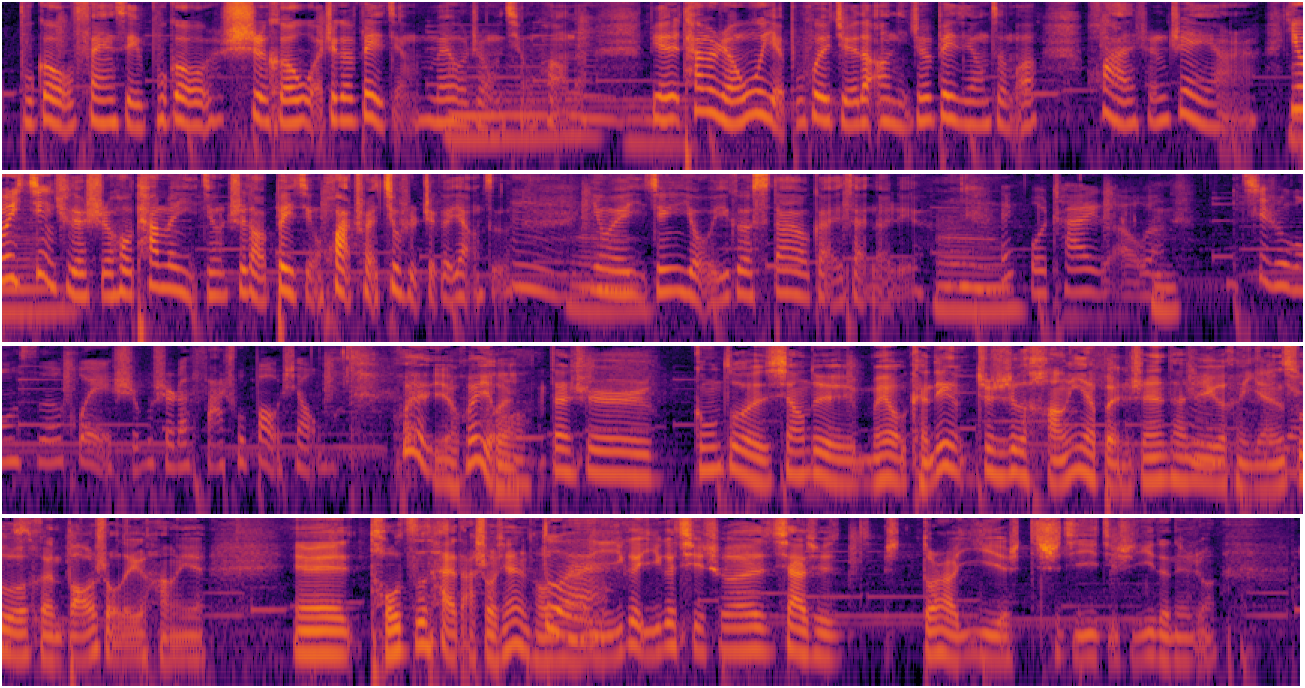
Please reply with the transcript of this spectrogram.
不够 fancy，不够适合我这个背景，没有这种情况的。嗯别他们人物也不会觉得哦，你这个背景怎么画成这样啊？因为进去的时候，他们已经知道背景画出来就是这个样子，嗯因为已经有一个 style guide 在那里。哎嗯，，我插一个啊，我嗯汽车公司会时不时的发出爆笑吗？会也会有，但是工作相对没有，肯定就是这个行业本身，它是一个嗯很严严肃、很保守的一个行业，因为投资太大。首先是投资一个一个汽车下去多少亿、十几亿、几十亿的那种，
